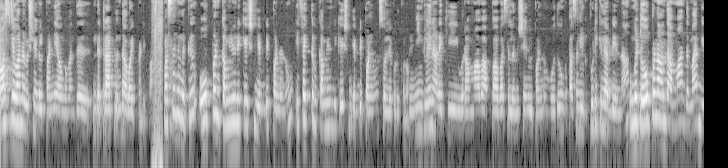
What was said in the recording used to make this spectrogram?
பாசிட்டிவான விஷயங்கள் பண்ணி அவங்க வந்து இந்த ட்ராப்ல இருந்து அவாய்ட் பண்ணிப்பாங்க. பசங்களுக்கு ஓப்பன் கம்யூனிகேஷன் எப்படி பண்ணணும் இஃபெக்டிவ் கம்யூனிகேஷன் எப்படி பண்ணணும்னு சொல்லி கொடுக்கணும். நீங்களே நாளைக்கு ஒரு அம்மாவா அப்பாவா சில விஷயங்கள் பண்ணும்போது உங்க பசங்களுக்கு பிடிக்கல அப்படின்னா உங்கள்கிட்ட ஓப்பனா வந்து அம்மா இந்த மாதிரி நீ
